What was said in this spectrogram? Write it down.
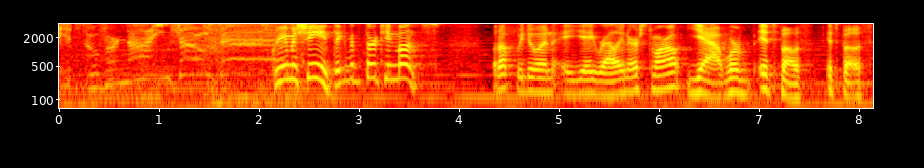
It's over nine thousand. Green Machine, thank you for the 13 months. What up? We doing a Yay Rally nerfs tomorrow? Yeah, we're it's both. It's both.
